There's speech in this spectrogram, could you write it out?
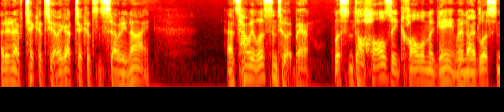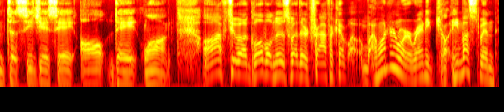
I didn't have tickets yet. I got tickets in 79. That's how we listened to it, man listen to Halsey calling the game, and I'd listen to CJCA all day long. Off to a global news weather traffic. I'm wondering where Randy. He must have been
